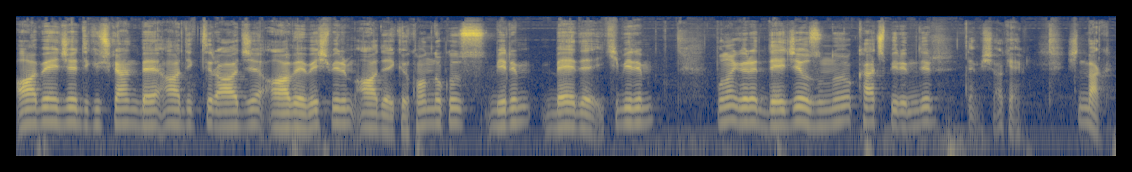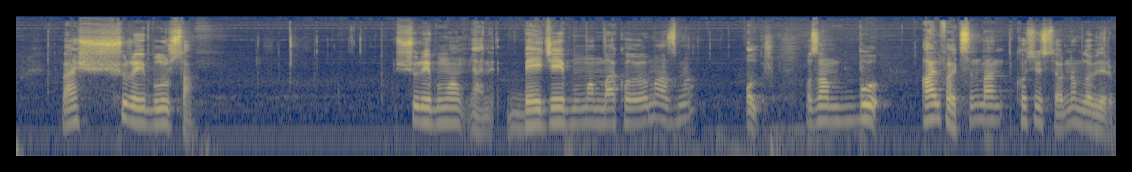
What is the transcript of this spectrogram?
ABC dik üçgen BA diktir AC AB 5 birim AD kök 19 birim BD 2 birim Buna göre DC uzunluğu kaç birimdir demiş. Okey. Şimdi bak. Ben şurayı bulursam. Şurayı bulmam yani BC'yi bulmam daha kolay olmaz mı? Olur. O zaman bu alfa açısını ben kosinüs teoreminden bulabilirim.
